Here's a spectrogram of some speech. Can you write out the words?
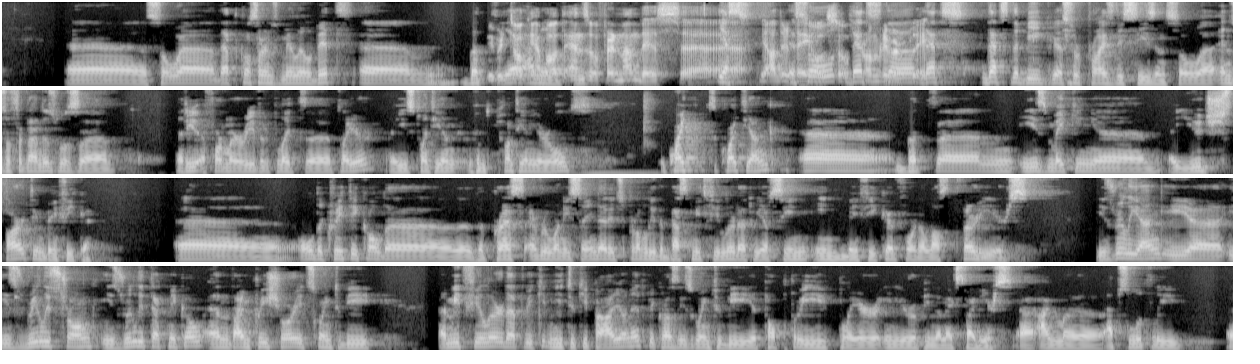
Uh, so uh, that concerns me a little bit. Um, but we were yeah, talking I mean, about Enzo Fernandez uh, yes. the other day so also that's from River Plate. That's that's the big uh, surprise this season. So uh, Enzo Fernandez was a, a, former River Plate player. he's 20, 20 year old quite quite young, uh, but um, he's making a, a, huge start in Benfica. Uh, all the critic, all the, the, the press, everyone is saying that it's probably the best midfielder that we have seen in Benfica for the last 30 years. He's really young. He uh, is really strong. He's really technical, and I'm pretty sure it's going to be a midfielder that we need to keep eye on it because he's going to be a top three player in Europe in the next five years. Uh, I'm uh, absolutely,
